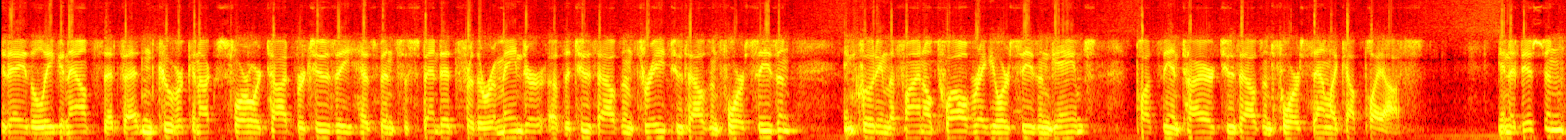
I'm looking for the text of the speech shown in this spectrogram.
Today, the league announced that Vancouver Canucks forward Todd Bertuzzi has been suspended for the remainder of the 2003-2004 season, including the final 12 regular season games, plus the entire 2004 Stanley Cup playoffs. In addition,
